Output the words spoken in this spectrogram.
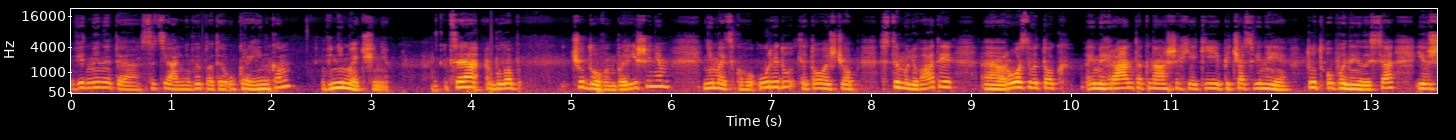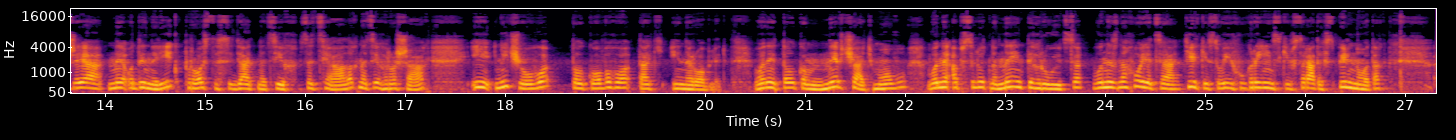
відмінити соціальні виплати українкам в Німеччині. Це було б чудовим вирішенням німецького уряду для того, щоб стимулювати е, розвиток іммігранток наших, які під час війни тут опинилися, і вже не один рік просто сидять на цих соціалах, на цих грошах, і нічого толкового так і не роблять. Вони толком не вчать мову, вони абсолютно не інтегруються, вони знаходяться тільки в своїх українських саратих спільнотах.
